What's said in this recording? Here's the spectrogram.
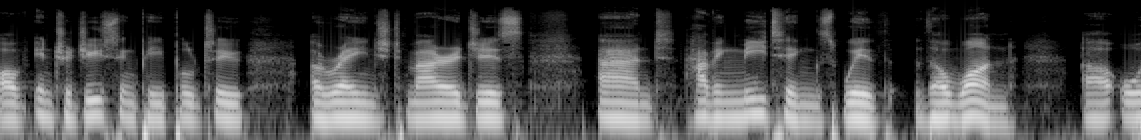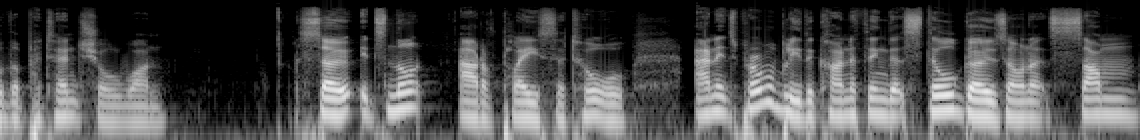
of introducing people to arranged marriages and having meetings with the one uh, or the potential one. So it's not out of place at all. And it's probably the kind of thing that still goes on at some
